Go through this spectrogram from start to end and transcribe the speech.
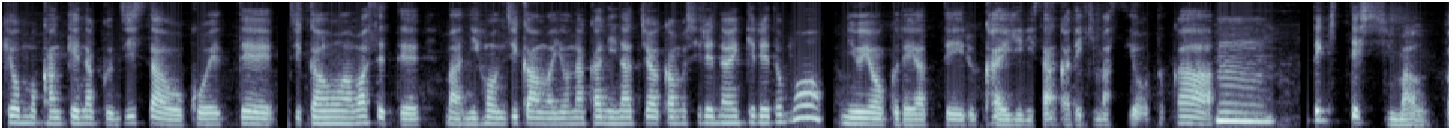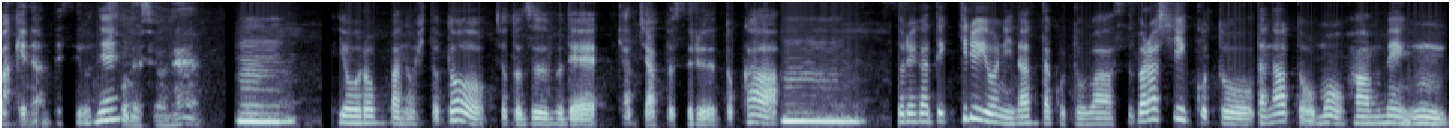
境も関係なく時差を超えて時間を合わせて、まあ日本時間は夜中になっちゃうかもしれないけれども、ニューヨークでやっている会議に参加できますよとかあ。、うん。できてしまうわけなんですよねそ。うですよね。うん。ヨーロッパの人とちょっとズームでキャッチアップするとか、うん。それができるようになったことは素晴らしいことだなと思う反面、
